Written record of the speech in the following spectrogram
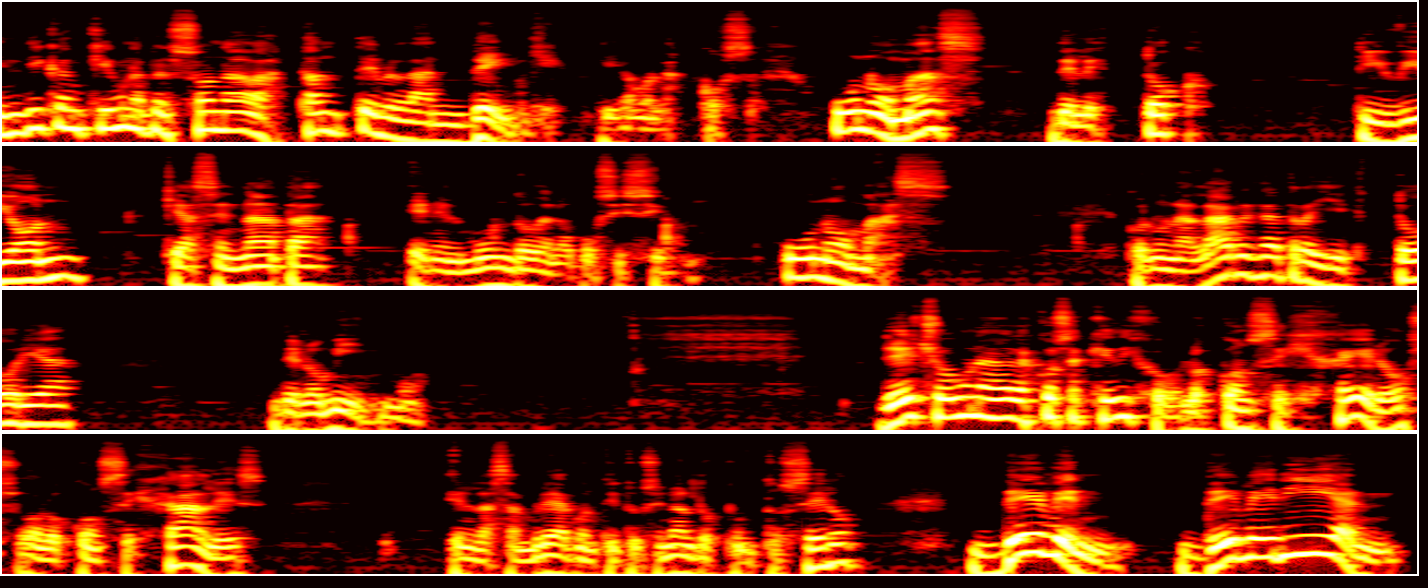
indican que es una persona bastante blandengue, digamos las cosas. Uno más del stock tibión que hace nata en el mundo de la oposición. Uno más, con una larga trayectoria de lo mismo. De hecho, una de las cosas que dijo, los consejeros o los concejales en la Asamblea Constitucional 2.0 deben, deberían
